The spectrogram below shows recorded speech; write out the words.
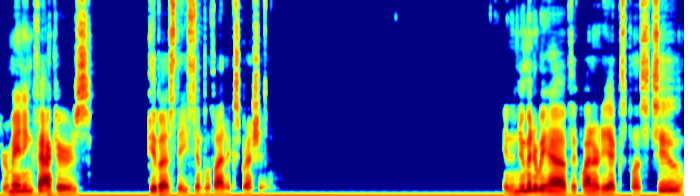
The remaining factors give us the simplified expression. In the numerator we have the quantity x plus 2.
